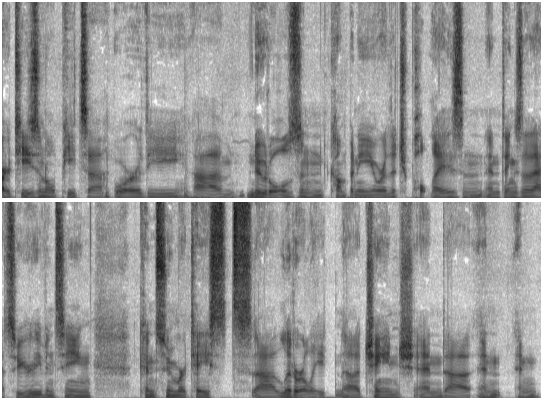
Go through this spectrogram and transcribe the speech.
artisanal pizza or the um, noodles and company or the chipotles and, and things of that. So you're even seeing consumer tastes uh, literally uh, change and uh, and and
